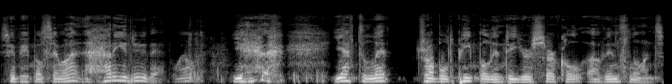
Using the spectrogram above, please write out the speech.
See, people say, well, how do you do that? Well, you have, you have to let troubled people into your circle of influence.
